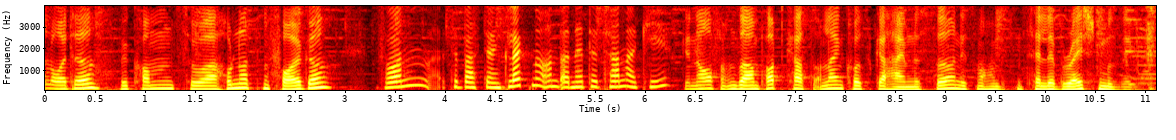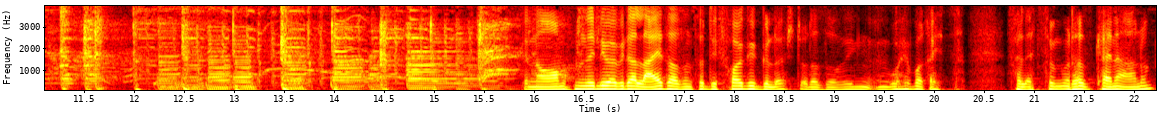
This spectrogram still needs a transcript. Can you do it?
Leute, willkommen zur hundertsten Folge. Von Sebastian Klöckner und Annette Czanaki. Genau, von unserem Podcast Online-Kurs Geheimnisse. Und jetzt machen wir ein bisschen Celebration-Musik. Genau, machen wir lieber wieder leiser, sonst wird die Folge gelöscht oder so, wegen Urheberrechtsverletzung oder keine Ahnung.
